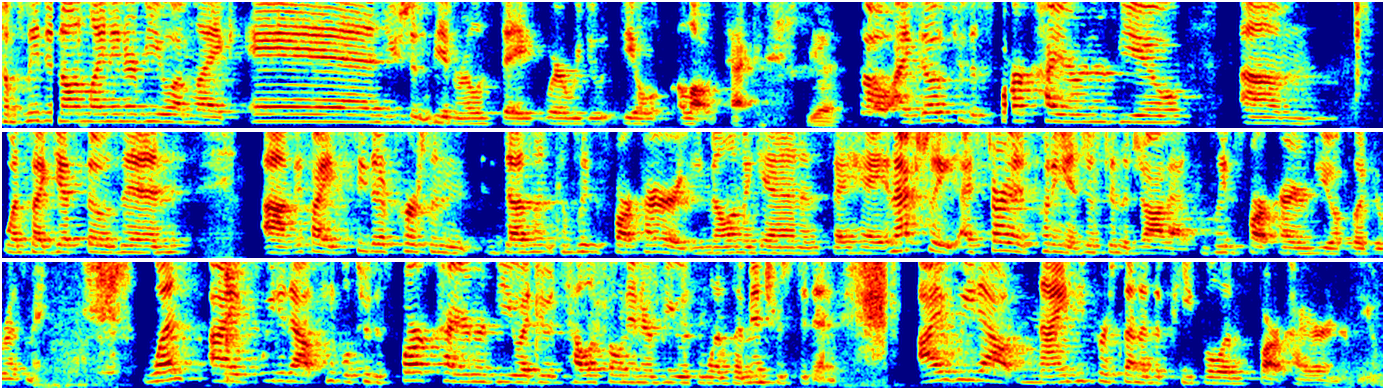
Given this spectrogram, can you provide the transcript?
complete an online interview, I'm like, and you shouldn't be in real estate where we do deal a lot with tech. Yeah. So I go through the Spark Hire interview. Um, once I get those in, um, if I see that a person doesn't complete the Spark Hire, I email them again and say, hey, and actually I started putting it just in the job ad, complete a Spark Hire interview, upload your resume. Once I weeded out people through the Spark Hire interview, I do a telephone interview with the ones I'm interested in. I weed out 90% of the people in the Spark Hire interview.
